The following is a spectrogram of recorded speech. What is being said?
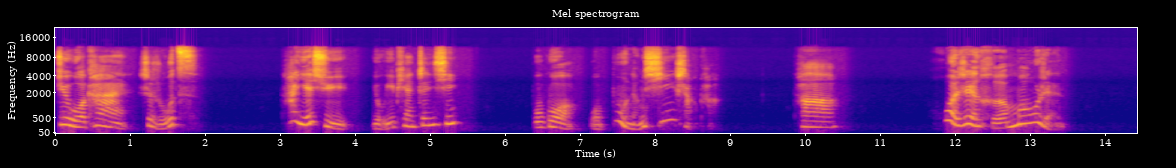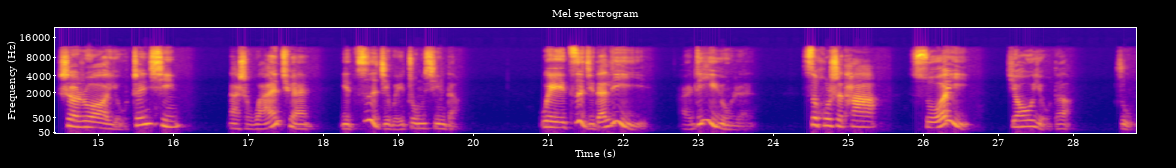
据我看是如此，他也许有一片真心，不过我不能欣赏他。他或任何猫人，设若有真心，那是完全以自己为中心的，为自己的利益。而利用人，似乎是他所以交友的主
